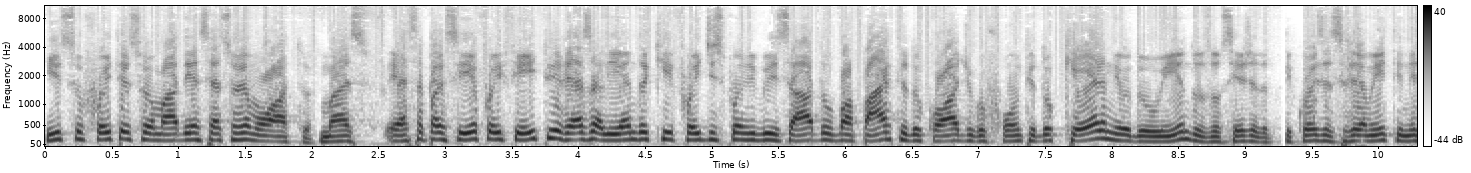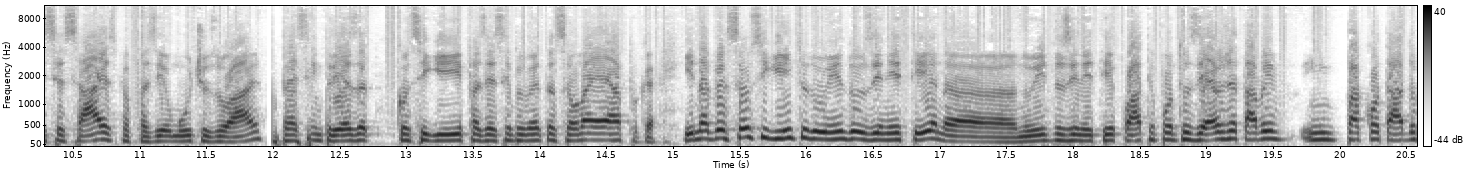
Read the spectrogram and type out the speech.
isso foi transformado em acesso remoto, mas essa parceria foi feita e reza a lenda que foi disponibilizado uma parte do código fonte do kernel do Windows, ou seja, de coisas realmente necessárias para fazer o multiusuário, para essa empresa conseguir fazer essa implementação na época. E na versão seguinte do Windows NT, na, no Windows NT 4.0, já estava empacotado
